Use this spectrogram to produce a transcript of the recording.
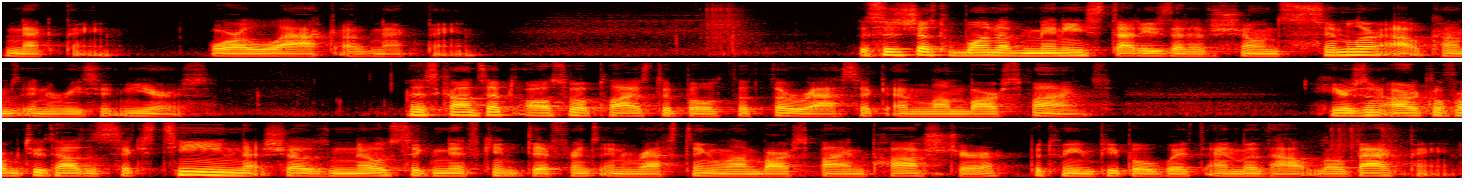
neck pain or lack of neck pain. This is just one of many studies that have shown similar outcomes in recent years. This concept also applies to both the thoracic and lumbar spines. Here's an article from 2016 that shows no significant difference in resting lumbar spine posture between people with and without low back pain.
